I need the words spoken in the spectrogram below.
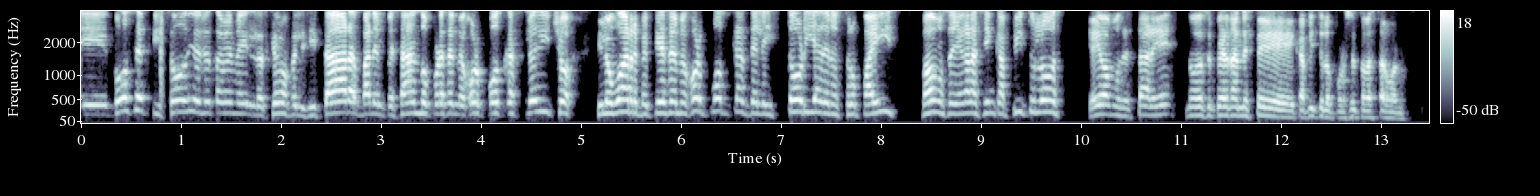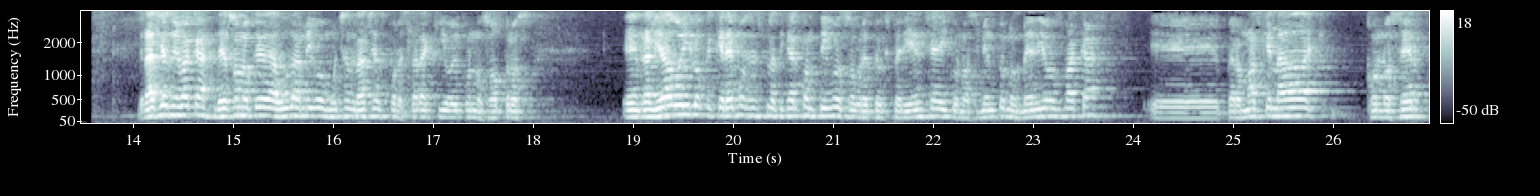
Eh, dos episodios, yo también me, los quiero felicitar. Van empezando, por ese mejor podcast, lo he dicho y lo voy a repetir, es el mejor podcast de la historia de nuestro país. Vamos a llegar a 100 capítulos y ahí vamos a estar, ¿eh? No se pierdan este capítulo, por cierto, va a estar bueno. Gracias, mi vaca, de eso no queda duda, amigo. Muchas gracias por estar aquí hoy con nosotros. En realidad hoy lo que queremos es platicar contigo sobre tu experiencia y conocimiento en los medios, vaca eh, pero más que nada conocer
